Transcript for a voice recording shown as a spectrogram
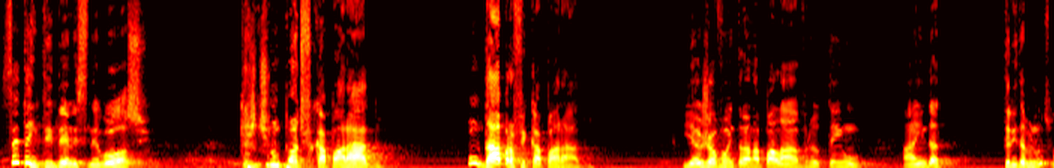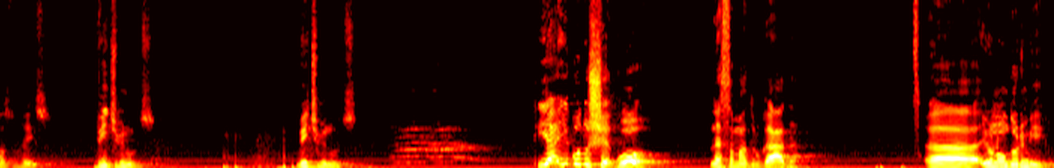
Você está entendendo esse negócio? Que a gente não pode ficar parado. Não dá para ficar parado. E eu já vou entrar na palavra. Eu tenho ainda 30 minutos, pastor? É isso? 20 minutos. 20 minutos. E aí, quando chegou, nessa madrugada, uh, eu não dormi.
